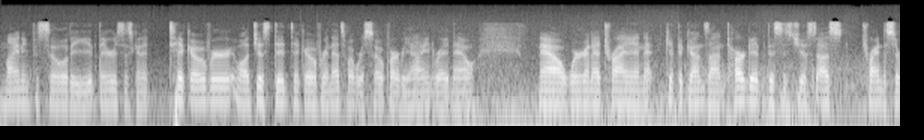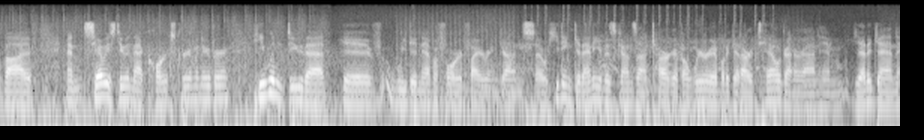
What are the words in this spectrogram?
mining facility, theirs is going to tick over. Well, it just did tick over, and that's why we're so far behind right now. Now we're going to try and get the guns on target. This is just us trying to survive. And see how he's doing that corkscrew maneuver? He wouldn't do that if we didn't have a forward firing gun. So he didn't get any of his guns on target, but we were able to get our tail gunner on him yet again,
